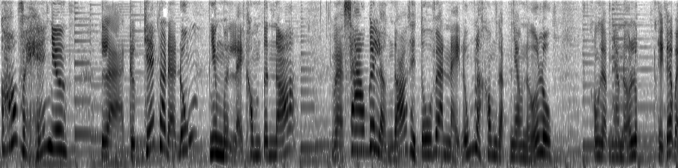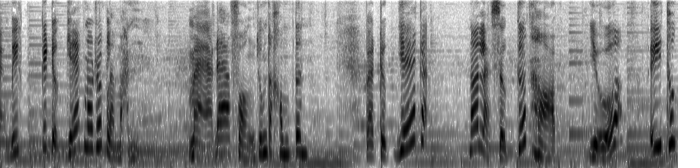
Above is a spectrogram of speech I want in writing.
có vẻ như là trực giác nó đã đúng nhưng mình lại không tin nó và sau cái lần đó thì tôi với anh này đúng là không gặp nhau nữa luôn. Không gặp nhau nữa luôn. Thì các bạn biết, cái trực giác nó rất là mạnh. Mà đa phần chúng ta không tin. Và trực giác á, nó là sự kết hợp giữa ý thức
